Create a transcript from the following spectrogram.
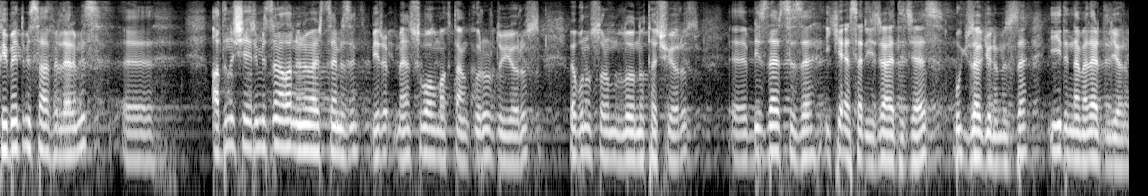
Kıymetli misafirlerimiz, e, adını şehrimizden alan üniversitemizin bir mensup olmaktan gurur duyuyoruz ve bunun sorumluluğunu taşıyoruz. E, bizler size iki eser icra edeceğiz bu güzel günümüzde. İyi dinlemeler diliyorum.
